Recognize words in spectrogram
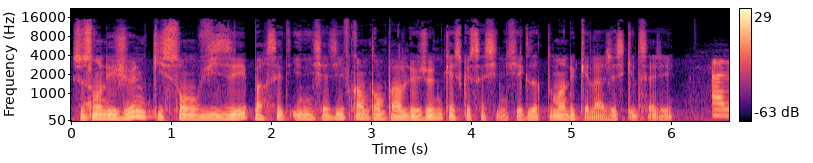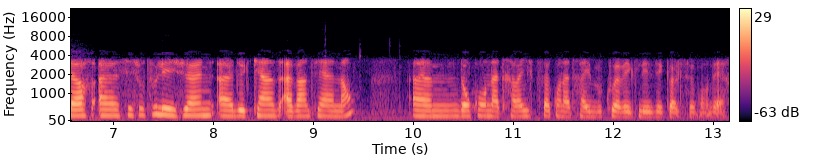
Ce sont les jeunes qui sont visés par cette initiative. Quand on parle de jeunes, qu'est-ce que ça signifie exactement? De quel âge est-ce qu'il s'agit? Alors, euh, c'est surtout les jeunes de 15 à 21 ans. donc, on a travaillé, c'est pour ça qu'on a travaillé beaucoup avec les écoles secondaires.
